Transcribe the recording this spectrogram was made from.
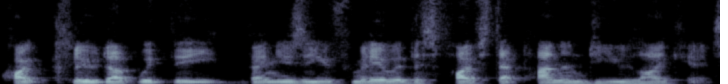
quite clued up with the venues. Are you familiar with this five step plan, and do you like it?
